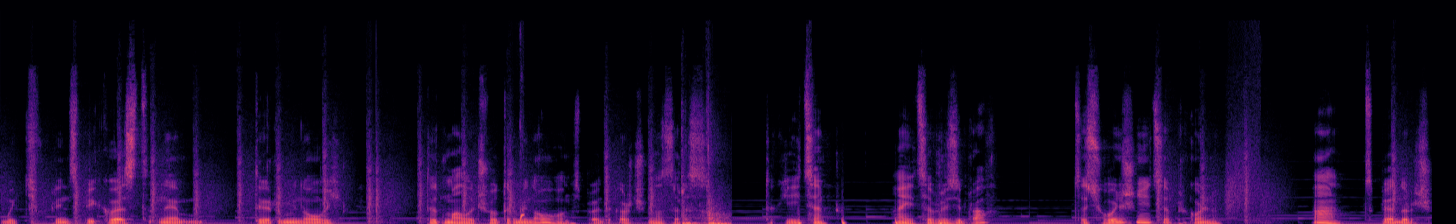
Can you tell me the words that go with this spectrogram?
мить, в принципі, квест не терміновий. Тут мало чого термінового, насправді кажучи, в нас зараз. Так, яйце. А, яйце вже зібрав? Це сьогоднішнє яйце? Прикольно. А, це до речі.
